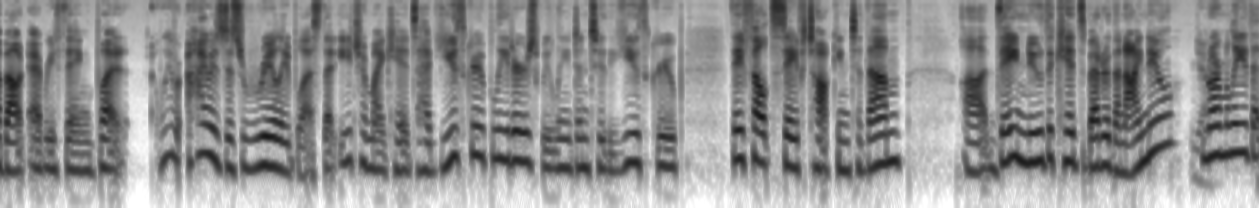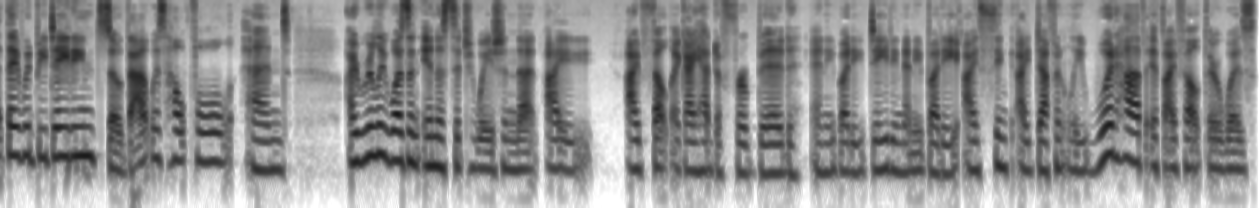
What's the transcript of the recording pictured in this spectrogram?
about everything, but we were, I was just really blessed that each of my kids had youth group leaders. We leaned into the youth group. They felt safe talking to them. Uh, they knew the kids better than I knew yeah. normally that they would be dating. So that was helpful. And I really wasn't in a situation that I I felt like I had to forbid anybody dating anybody. I think I definitely would have if I felt there was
